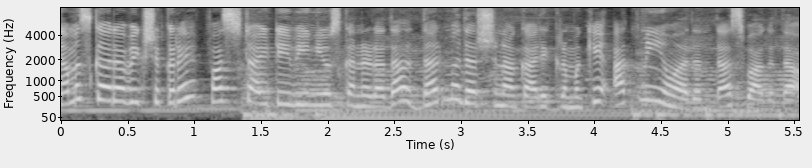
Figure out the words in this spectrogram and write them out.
ನಮಸ್ಕಾರ ವೀಕ್ಷಕರೇ. First I TV news ಕನ್ನಡದ ಧರ್ಮದರ್ಶನ ಕಾರ್ಯಕ್ರಮಕ್ಕೆ ಆತ್ಮೀಯವಾದಂಥ ಸ್ವಾಗತ.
